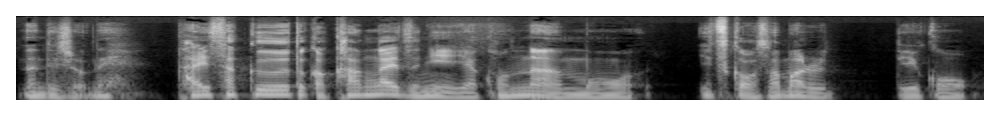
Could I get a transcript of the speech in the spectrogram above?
う、なんでしょうね。対策とか考えずに、いや、こんなんもう、いつか収まるっていう、こう、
